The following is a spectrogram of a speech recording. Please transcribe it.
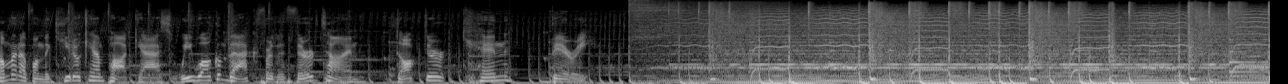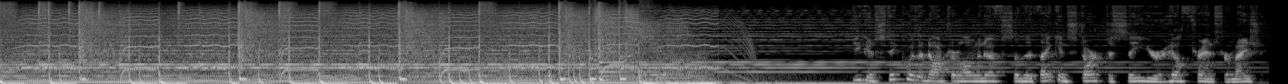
Coming up on the Keto Kamp podcast, we welcome back for the third time Dr. Ken Berry. you can stick with a doctor long enough so that they can start to see your health transformation.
